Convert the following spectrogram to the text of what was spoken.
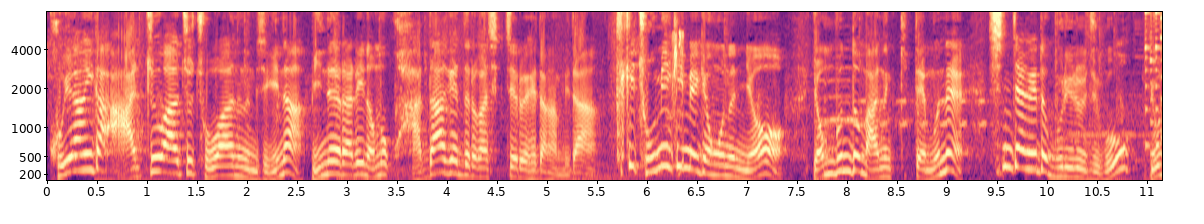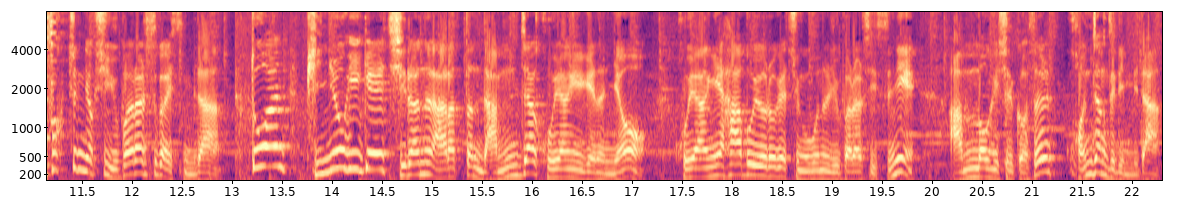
고양이가 아주 아주 좋아하는 음식이나 미네랄이 너무 과다하게 들어간 식재료에 해당합니다. 특히 조미김의 경우는요, 염분도 많기 때문에 신장에도 무리를 주고 요석증 역시 유발할 수가 있습니다. 또한 비뇨기계 질환을 앓았던 남자 고양이에게는요, 고양이 하부 요로계 증후군을 유발할 수 있으니 안 먹이실 것을 권장드립니다.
